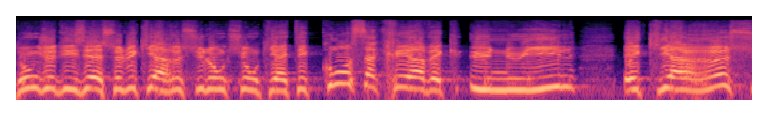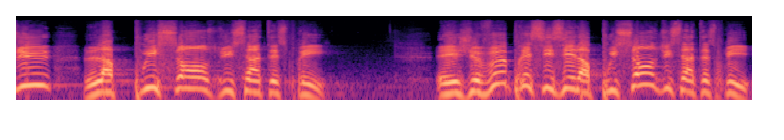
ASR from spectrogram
Donc je disais, celui qui a reçu l'onction, qui a été consacré avec une huile et qui a reçu la puissance du Saint-Esprit. Et je veux préciser la puissance du Saint-Esprit,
